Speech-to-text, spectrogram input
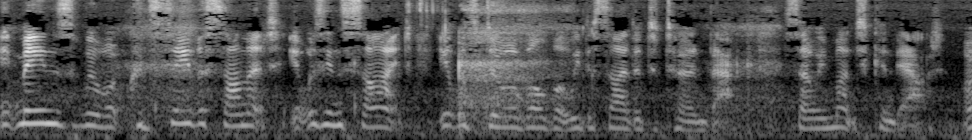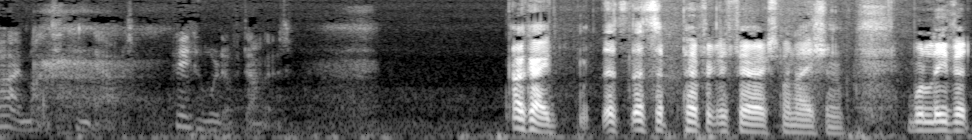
it means we were, could see the summit, it was in sight, it was doable, but we decided to turn back. So we munchkined out. Or I munchkined out. Peter would have done it. Okay, that's that's a perfectly fair explanation. We'll leave it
